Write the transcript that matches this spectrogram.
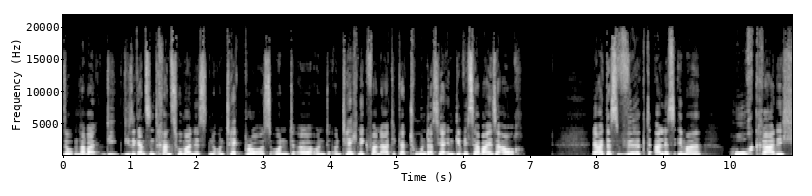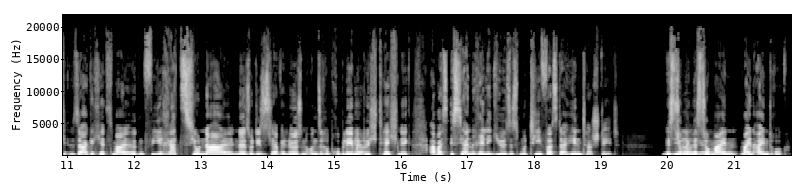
So, Mhm. aber die, diese ganzen Transhumanisten und Tech-Bros und, äh, und, und Technikfanatiker tun das ja in gewisser Weise auch. Ja, das wirkt alles immer hochgradig, sage ich jetzt mal, irgendwie rational, ne, so dieses ja, wir lösen unsere Probleme Ja. durch Technik, aber es ist ja ein religiöses Motiv, was dahinter steht. Ist Ja, zumindest ja, so mein, mein Eindruck.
